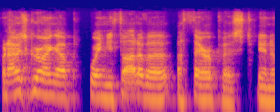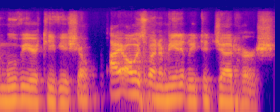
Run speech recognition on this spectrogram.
When I was growing up, when you thought of a, a, therapist in a movie or TV show, I always went immediately to Judd Hirsch,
